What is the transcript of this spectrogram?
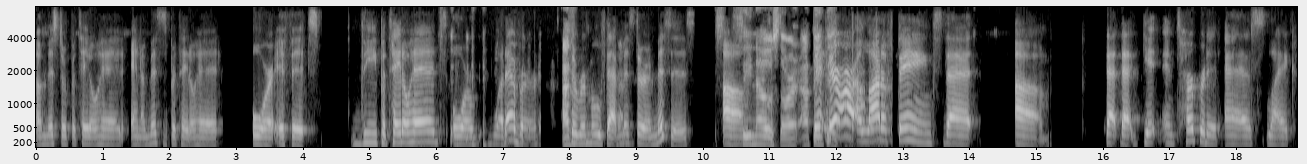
a Mr. Potato Head and a Mrs. Potato Head, or if it's the potato heads or whatever I, to remove that Mr. and Mrs. um, see, no, Star. I there, think there that, are a lot of things that um that that get interpreted as like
